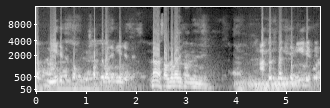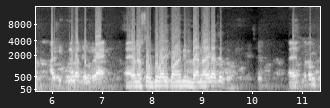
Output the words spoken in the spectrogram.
যখন নিয়ে যেতেন তখন কি শব্দবাজি নিয়ে যেতেন? না শব্দবাজি কোনোদিন নেই আতসবাজিতে নিয়ে যেতেন আর কি পরিবার যে ব্র্যান্ড কেন শব্দবাজি তো অনেকদিন ব্যান হয়ে গেছে তো। মোটামুটি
